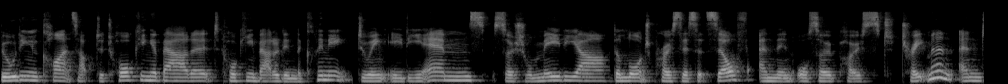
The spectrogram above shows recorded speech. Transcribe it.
building your clients up to talking about it, talking about it in the clinic, doing EDMs, social media, the launch process itself, and then also post treatment. And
